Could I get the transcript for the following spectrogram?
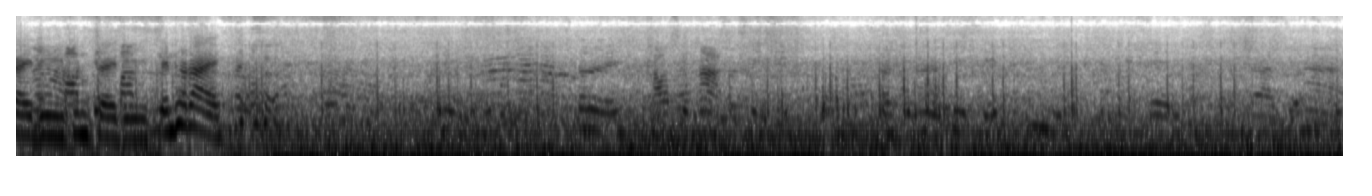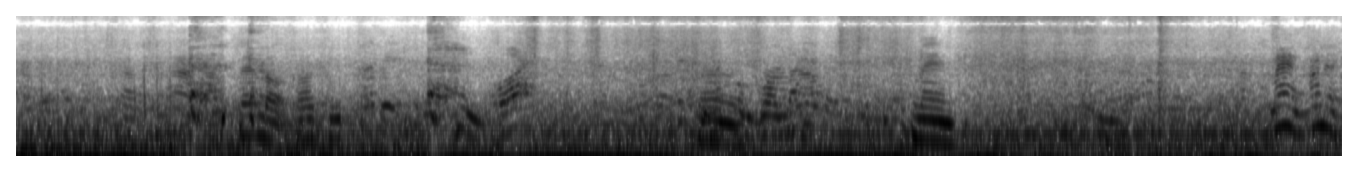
ใจดีเพิ่นใจดี เป็นเท่าไหร่ก็เลยเขาสิบห้ากับสี่สิบเอาสิบห้าสี่สิบเอ็ดสามสิบห้าสามสิบห้าแม่นบอกเขาคิดโอ้ยเออผมก่อนว่าแม่แม่งเขาเนี่ย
